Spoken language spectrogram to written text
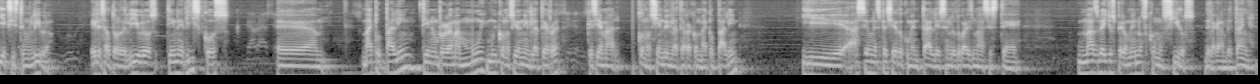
Y existe un libro. Él es autor de libros, tiene discos. Eh, Michael Palin tiene un programa muy, muy conocido en Inglaterra que se llama Conociendo Inglaterra con Michael Palin. Y hace una especie de documentales en los lugares más, este, más bellos pero menos conocidos de la Gran Bretaña.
